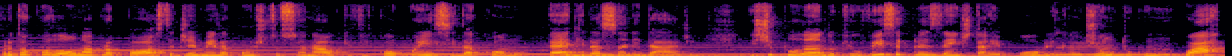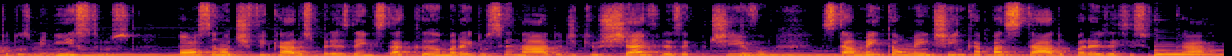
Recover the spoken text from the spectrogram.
protocolou uma proposta de emenda constitucional que ficou conhecida como PEC da Sanidade, estipulando que o vice-presidente da República, junto com um quarto dos ministros, possa notificar os presidentes da Câmara e do Senado de que o chefe do executivo está mentalmente incapacitado para o exercício do cargo.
